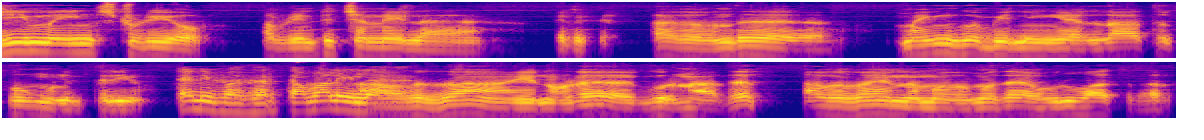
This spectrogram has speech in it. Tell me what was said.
ஜி மைம் ஸ்டுடியோ அப்படின்ட்டு சென்னையில் இருக்கு. அது வந்து மைம் கோபி நீங்கள் எல்லாத்துக்கும் உங்களுக்கு தெரியும். கண்டிப்பா சார். கபாலியில அவர் தான் என்னோட குருநாதர். அவர் தான் என்னை முத முத உருவாக்குறார்.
